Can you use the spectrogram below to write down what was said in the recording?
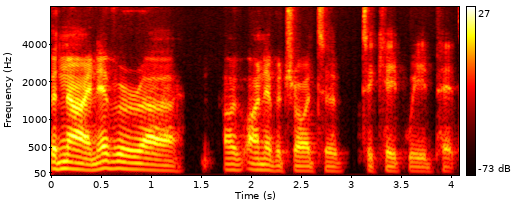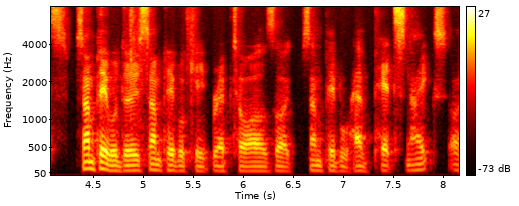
but no, never, uh, I, I never tried to to keep weird pets. Some people do. Some people keep reptiles. Like some people have pet snakes. I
